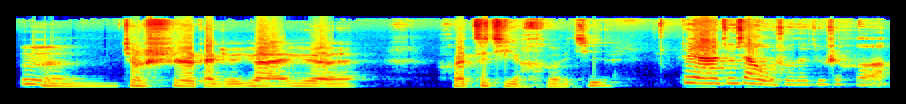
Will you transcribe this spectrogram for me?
嗯，就是感觉越来越和自己和解。对啊，就像我说的，就是和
